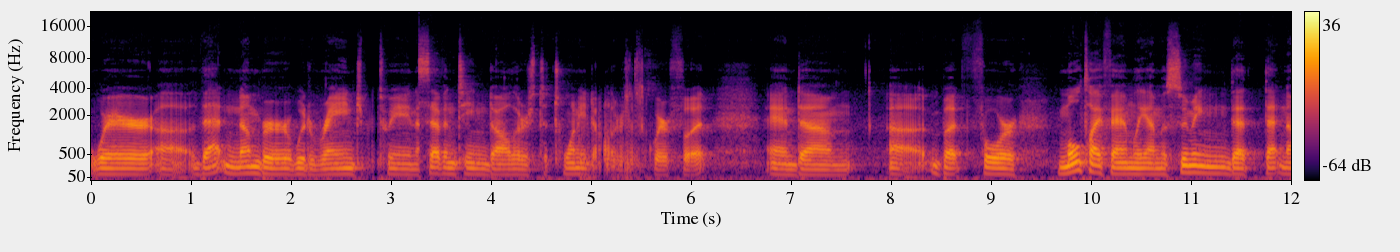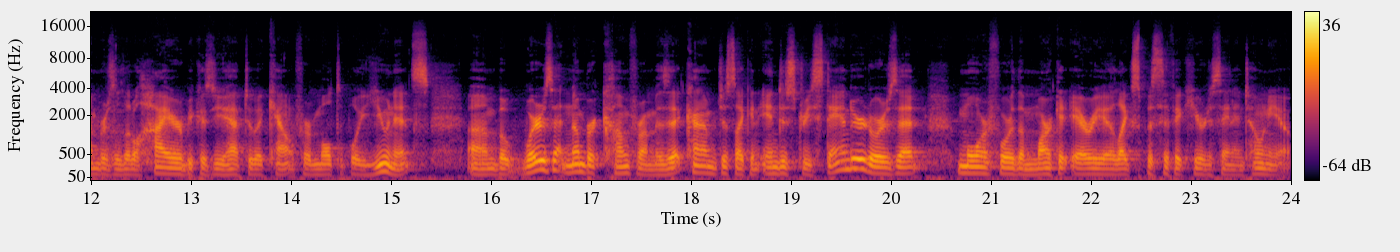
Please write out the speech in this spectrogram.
where uh, that number would range between $17 to $20 a square foot. And um, uh, but for multifamily, I'm assuming that that number is a little higher because you have to account for multiple units. Um, but where does that number come from? Is it kind of just like an industry standard, or is that more for the market area, like specific here to San Antonio?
